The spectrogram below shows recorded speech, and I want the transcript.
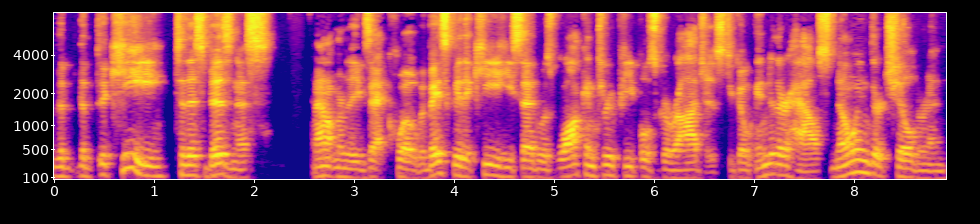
the, the, the key to this business, and I don't remember the exact quote, but basically the key he said was walking through people's garages to go into their house, knowing their children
